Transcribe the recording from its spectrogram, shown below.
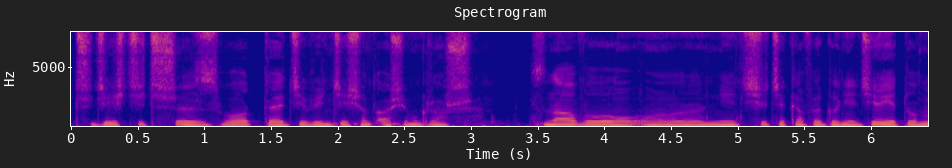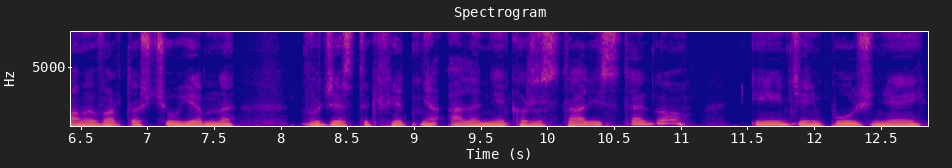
33 zł 98 groszy. Znowu nic się ciekawego nie dzieje. Tu mamy wartości ujemne 20 kwietnia, ale nie korzystali z tego. I dzień później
